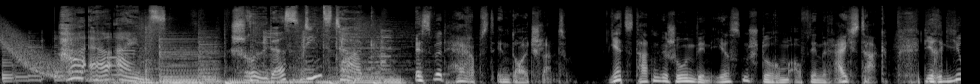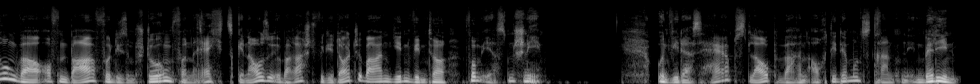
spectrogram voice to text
HR1 Schröders Dienstag. Es wird Herbst in Deutschland. Jetzt hatten wir schon den ersten Sturm auf den Reichstag. Die Regierung war offenbar von diesem Sturm von rechts genauso überrascht wie die Deutsche Bahn jeden Winter vom ersten Schnee. Und wie das Herbstlaub waren auch die Demonstranten in Berlin.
